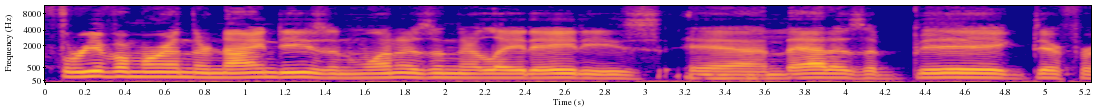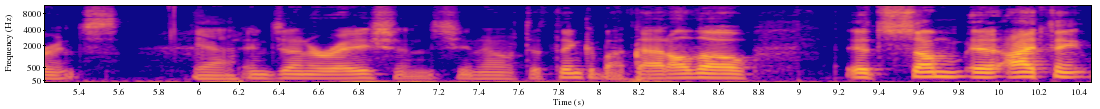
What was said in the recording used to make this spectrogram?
Three of them are in their 90s and one is in their late 80s. Mm-hmm. And that is a big difference Yeah. in generations, you know, to think about that. Although it's some, I think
